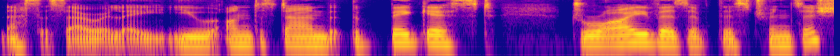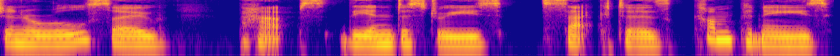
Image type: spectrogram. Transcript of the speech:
necessarily. You understand that the biggest drivers of this transition are also perhaps the industries, sectors, companies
